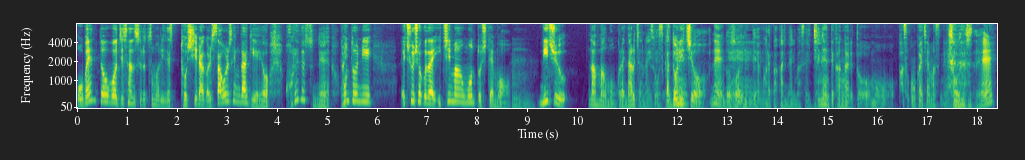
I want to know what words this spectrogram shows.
오벤토보 지산스루つもり です. 도시락을 싸올 생각이에요. 거래ですね. 本当に昼食代1万ウォンとしてもうん、 20 何万ウォンくらいになるじゃないですか。そうですね土日をね、除いて、ええこれバカになりませんね。 1年って考えるともうパソコン変えちゃいますね。そうですね。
